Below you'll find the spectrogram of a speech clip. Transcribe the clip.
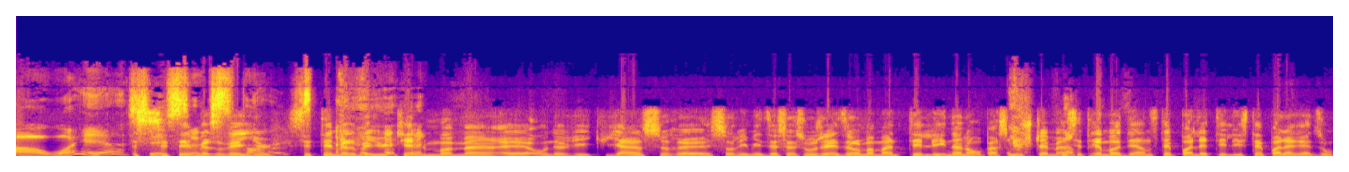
Ah ouais, hein? C'était merveilleux. C'était merveilleux. Quel moment euh, on a vécu hier sur, euh, sur les médias sociaux? J'allais dire un moment de télé. Non, non, parce que justement, c'est très moderne. C'était pas la télé, c'était pas la radio.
